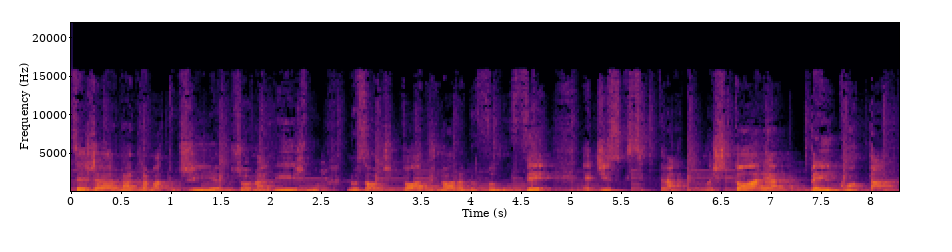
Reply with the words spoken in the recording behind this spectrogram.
seja na dramaturgia, no jornalismo, nos auditórios, na hora do vamos ver. É disso que se trata, uma história bem contada.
